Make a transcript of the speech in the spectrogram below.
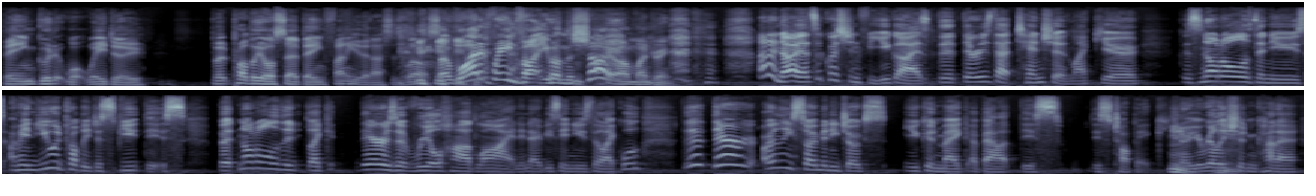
being good at what we do, but probably also being funnier than us as well. So why did we invite you on the show? I'm wondering. I don't know. That's a question for you guys. That there is that tension, like you're because not all of the news. I mean, you would probably dispute this, but not all of the like. There is a real hard line in ABC News. They're like, well, there, there are only so many jokes you can make about this this topic. You know, hmm, you really hmm. shouldn't kind of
